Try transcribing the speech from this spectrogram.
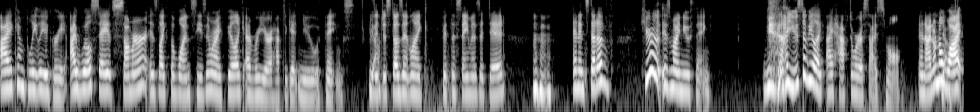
I completely agree. I will say it's summer is like the one season where I feel like every year I have to get new things because Yeah. it just doesn't like fit the same as it did. Mm-hmm. And instead of, here is my new thing. I used to be like, I have to wear a size small. And I don't know Yeah. why.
